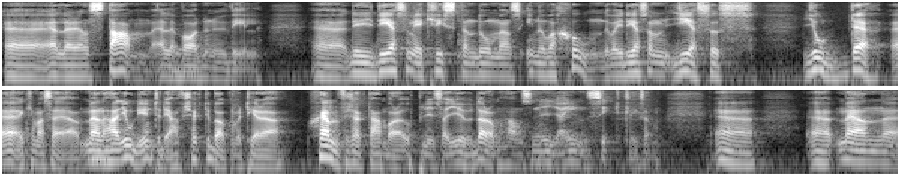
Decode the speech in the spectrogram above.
Eh, eller en stam, eller vad du nu vill. Eh, det är ju det som är kristendomens innovation. Det var ju det som Jesus gjorde, eh, kan man säga. Men han gjorde ju inte det. Han försökte bara konvertera. Själv försökte han bara upplysa judar om hans nya insikt. Liksom. Men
